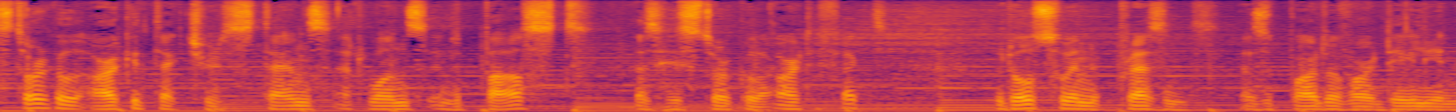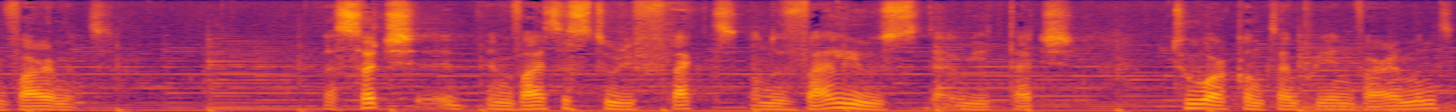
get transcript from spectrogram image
Historical architecture stands at once in the past as a historical artifact, but also in the present as a part of our daily environment. As such, it invites us to reflect on the values that we attach to our contemporary environment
